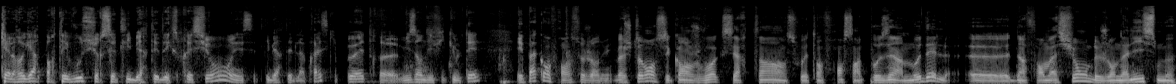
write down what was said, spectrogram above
quel regard portez-vous sur cette liberté d'expression et cette liberté de la presse qui peut être euh, mise en difficulté, et pas qu'en France aujourd'hui? Bah Justement, c'est quand je vois que certains souhaitent en France imposer un modèle euh, d'information, de journalisme,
